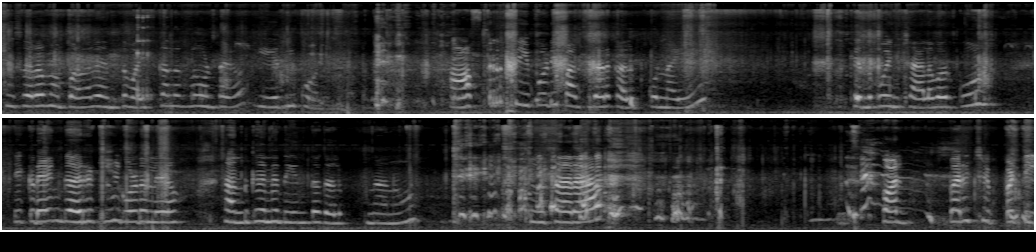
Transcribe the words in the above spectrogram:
చూసారా మా పాలు ఎంత వైట్ కలర్లో ఉంటాయో? ఏది పాలు ఆఫ్టర్ టీ పొడి పంచదార కలుపుకున్నాయి. కింద పోయింది చాలా వరకు. ఇక్కడ ఏం గరిటలు కూడా లేవు. అందుకనే దీంతో కలుపుతున్నాను. చూసారా? కొబ్బరి చిప్పటి.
